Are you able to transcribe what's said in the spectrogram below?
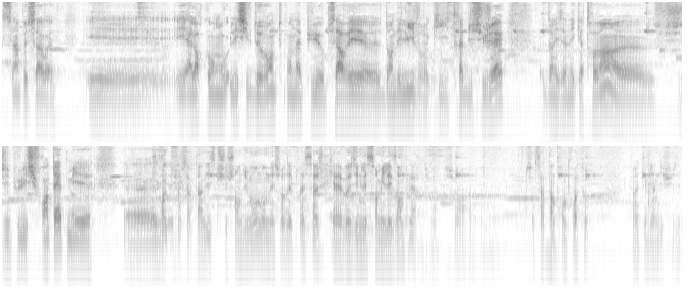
C'est un peu ça, ouais. Et, alors que les chiffres de vente qu'on a pu observer euh, dans des livres qui traitent du sujet, dans les années 80, euh, j'ai plus les chiffres en tête, mais euh, je crois que sur certains disques chez Chant du Monde, on est sur des pressages qui avoisinent les 100 000 exemplaires, tu vois, sur, euh, sur certains 33 tours qui ont été bien diffusés.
